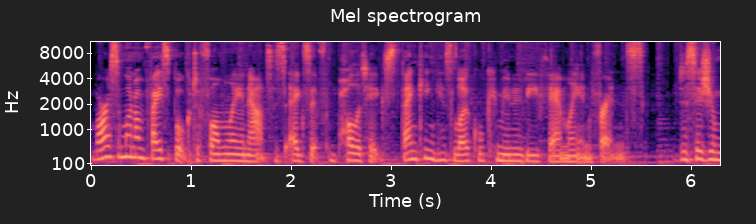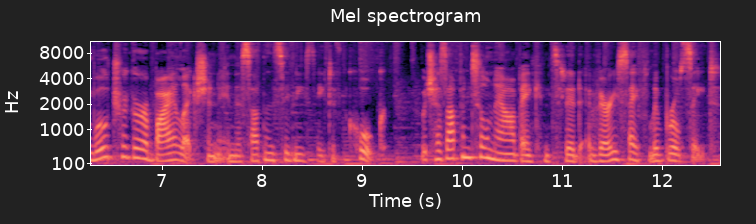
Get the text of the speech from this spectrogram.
Morrison went on Facebook to formally announce his exit from politics, thanking his local community, family, and friends. Decision will trigger a by election in the southern Sydney seat of Cook, which has up until now been considered a very safe Liberal seat.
